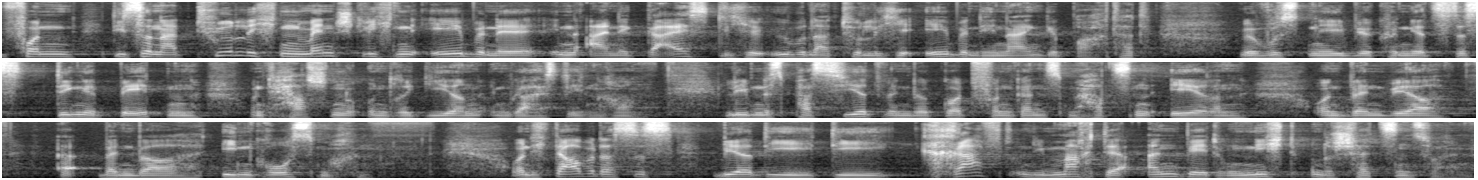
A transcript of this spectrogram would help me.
von dieser natürlichen menschlichen Ebene in eine geistliche, übernatürliche Ebene hineingebracht hat. Wir wussten, nee, wir können jetzt das Dinge beten und herrschen und regieren im geistlichen Raum. Lieben, das passiert, wenn wir Gott von ganzem Herzen ehren und wenn wir, äh, wenn wir ihn groß machen. Und ich glaube, dass es, wir die, die Kraft und die Macht der Anbetung nicht unterschätzen sollen.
